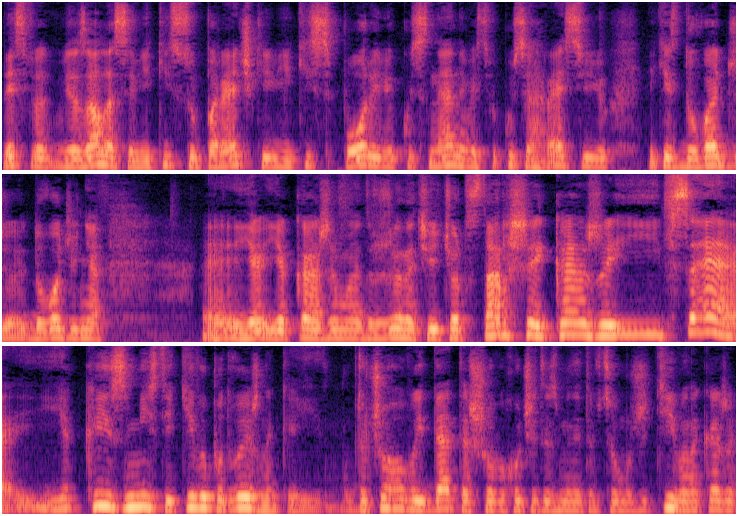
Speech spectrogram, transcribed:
десь в'язалася в якісь суперечки, в якісь спори, в якусь ненависть, в якусь агресію, якесь доводження. Е, як каже моя дружина, чи чорт старший, каже, і все, який зміст, які ви подвижники, до чого ви йдете, що ви хочете змінити в цьому житті. Вона каже,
